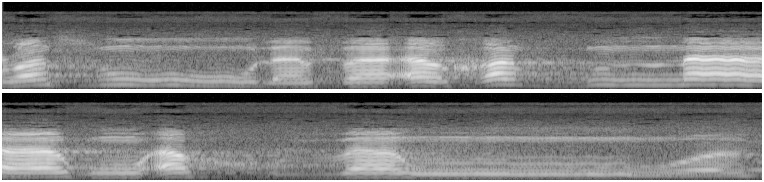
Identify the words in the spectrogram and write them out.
الرسول فأخذناه أخذا وبيلا.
